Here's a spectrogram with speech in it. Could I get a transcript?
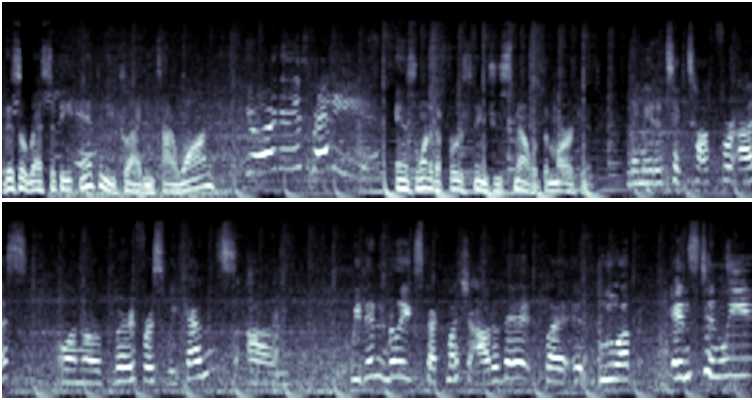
it is a recipe Anthony tried in Taiwan. Your order is ready. And it's one of the first things you smell at the market. They made a TikTok for us on our very first weekends. Um, we didn't really expect much out of it, but it blew up instantly.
